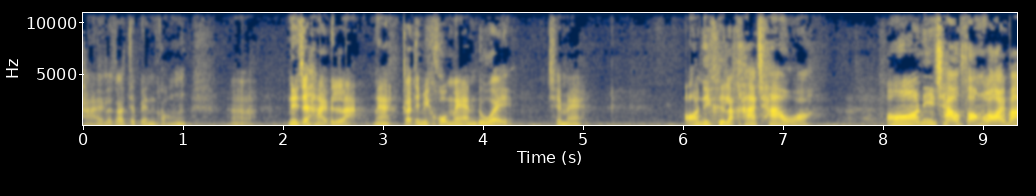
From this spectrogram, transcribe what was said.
ขายแล้วก็จะเป็นของเนเจอร์ไฮเป็นหลักนะ ก็จะมีโคแมนด้วยใช่ไหมอ๋อ นี่คือราคาเช่าเหรอ อ๋อ นี่เช่าสองร้อยบ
